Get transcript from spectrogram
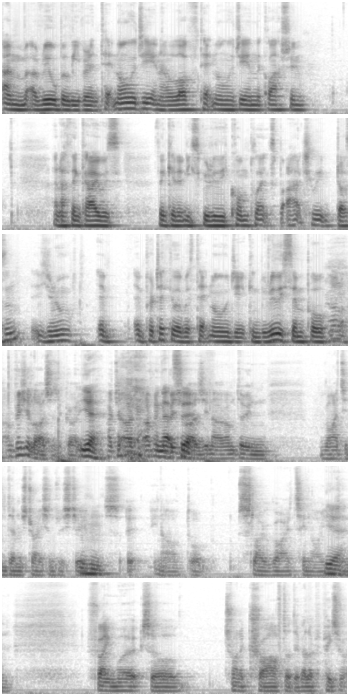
I'm a real believer in technology, and I love technology in the classroom. And I think I was thinking it needs to be really complex, but actually it doesn't. You know, in, particular with technology, it can be really simple. Oh, visualisers are great. Yeah, I, I, I think And that's it. visualise. You know, I'm doing writing demonstrations with students. Mm-hmm. It, you know, or slow writing, or Yeah. using frameworks, or trying to craft or develop a piece. of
